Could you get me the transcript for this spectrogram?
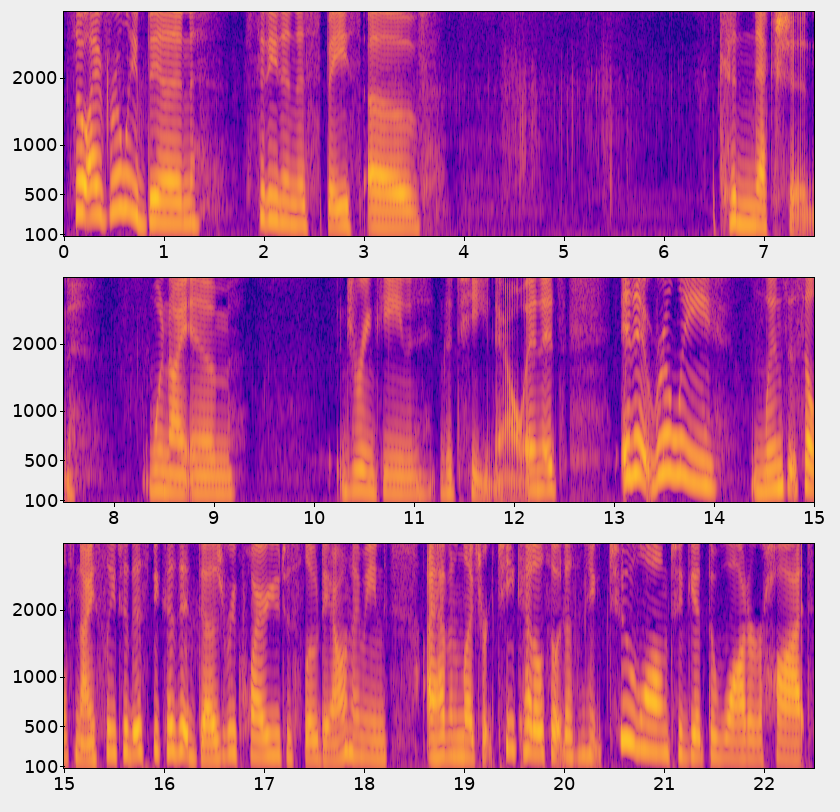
so I've really been sitting in this space of connection when I am drinking the tea now. And it's and it really lends itself nicely to this because it does require you to slow down. I mean, I have an electric tea kettle, so it doesn't take too long to get the water hot.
